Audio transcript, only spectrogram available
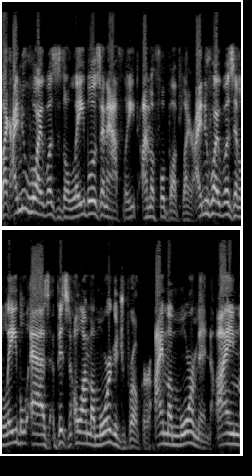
Like I knew who I was as a label as an athlete. I'm a football player. I knew who I was in a label as a business. Oh, I'm a mortgage broker. I'm a Mormon. I'm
